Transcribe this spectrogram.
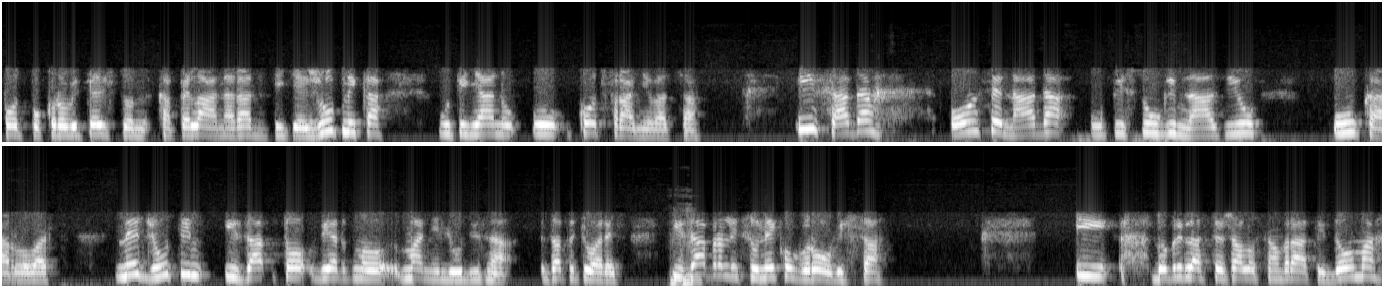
pod pokroviteljstvom kapelana, raditelja i župnika u Tinjanu u, kod Franjevaca. I sada on se nada upisu u gimnaziju u Karlovac. Međutim, i za, to vjerojatno manje ljudi zna, zato ću vam reći, izabrali su nekog rovisa i Dobrila se žalostan vrati doma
